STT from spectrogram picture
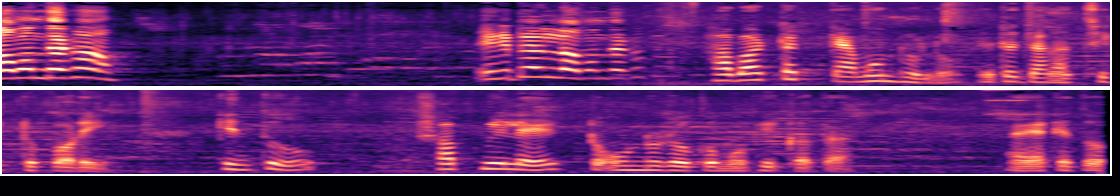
লবণ দেখো। এটা লবণ দেখো তো। খাবারটা কেমন হলো এটা জানাচ্ছি একটু পরেই। কিন্তু সব মিলে একটু অন্যরকম অভিজ্ঞতা। একে তো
